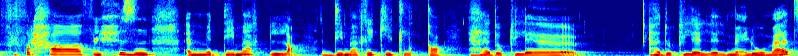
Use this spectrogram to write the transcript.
في الفرحة في الحزن. أما الدماغ لا. الدماغ غير كيتلقى هادوك هادوك المعلومات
